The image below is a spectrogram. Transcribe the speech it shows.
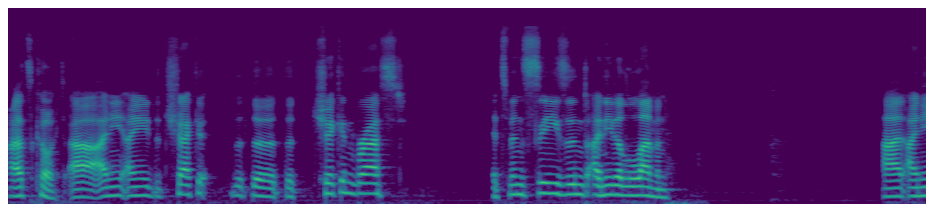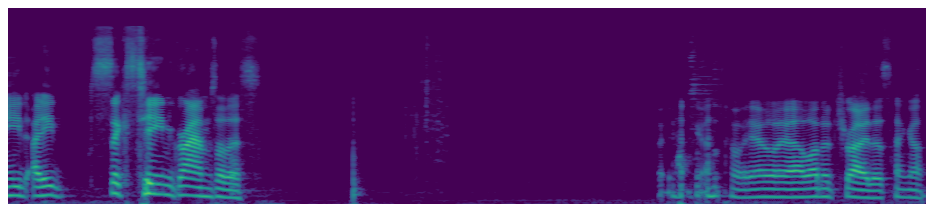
That's cooked. Uh, I need I need to check it. The, the the chicken breast. It's been seasoned. I need a lemon. And I need I need 16 grams of this. Hang on. Oh, wait, wait, oh, I want to try this. Hang on.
